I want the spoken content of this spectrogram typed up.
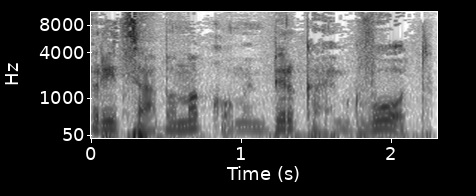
Рицаба маком имперкаем гвот.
